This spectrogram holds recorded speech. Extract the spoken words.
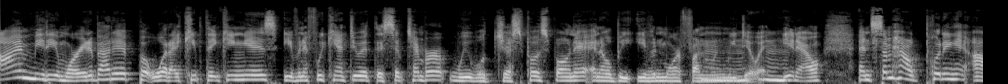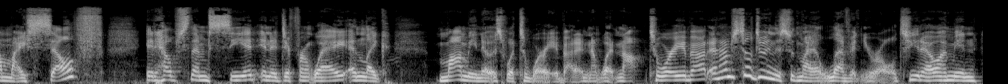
I'm medium worried about it, but what I keep thinking is even if we can't do it this September, we will just postpone it and it'll be even more fun mm-hmm, when we do it, mm-hmm. you know? And somehow putting it on myself, it helps them see it in a different way and like, mommy knows what to worry about and what not to worry about. And I'm still doing this with my 11 year olds, you know? I mean,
